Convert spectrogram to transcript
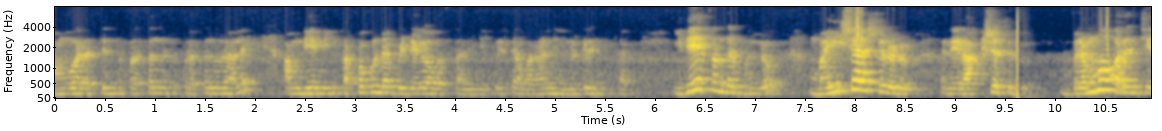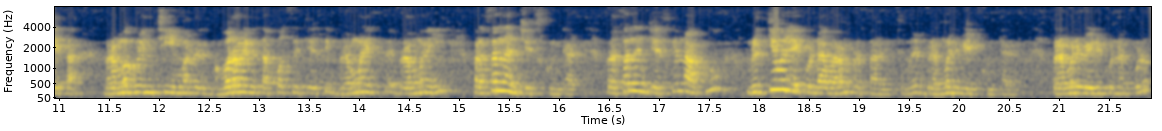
అమ్మవారు అత్యంత ప్రసన్నత ప్రసన్నురాలే నేను నీకు తప్పకుండా బిడ్డగా వస్తానని చెప్పేసి ఆ వరాన్ని అనుగ్రహిస్తారు. ఇదే సందర్భంలో మహిషాసురుడు అనే రాక్షసుడు బ్రహ్మ వరం చేత బ్రహ్మ గురించి మన ఘోరమైన తపస్సు చేసి బ్రహ్మని బ్రహ్మని ప్రసన్నం చేసుకుంటాడు. ప్రసన్నం చేసుకుని నాకు మృత్యువు లేకుండా వరం ప్రసాదించమని బ్రహ్మని వేడుకుంటాడు. బ్రహ్మని వేడుకున్నప్పుడు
